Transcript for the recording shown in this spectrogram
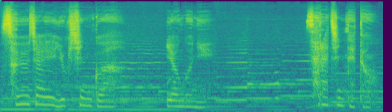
소유자의 육신과 영혼이 사라진데도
